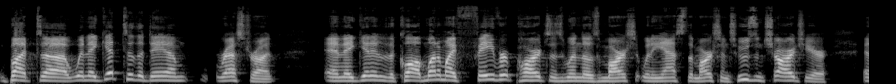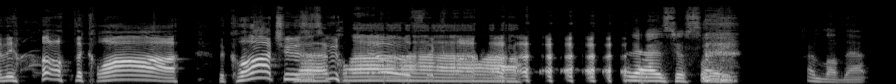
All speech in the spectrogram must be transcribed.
but uh, when they get to the damn restaurant and they get into the claw, one of my favorite parts is when those Marsh when he asks the Martians who's in charge here, and they oh the claw, the claw chooses The who claw. knows the claw. That is just like I love that.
